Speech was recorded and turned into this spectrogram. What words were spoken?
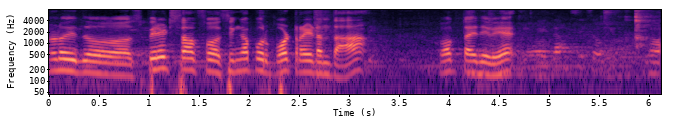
ನೋಡು ಇದು spirits of Singapore boat ride ಅಂತ ಹೋಗ್ತಾ ಇದ್ದೀವಿ ಆ,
